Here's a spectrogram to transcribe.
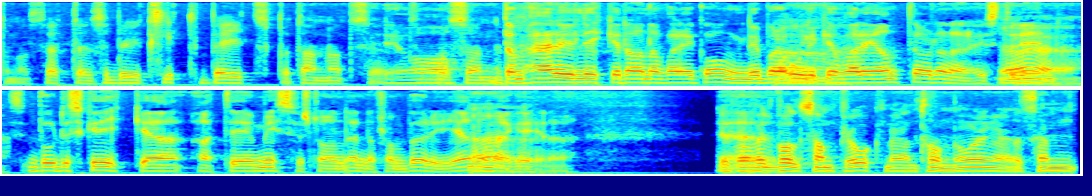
på något sätt. Eller så blir det clickbaits på ett annat sätt. Ja, sen, de här är ju likadana varje gång. Det är bara Ja. olika varianter av den här hysterin. Ja, Borde skrika att det är missförstånd ända från början, de Ja, här ja. grejerna. Det var Eh, väl våldsamt bråk mellan tonåringar och sen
